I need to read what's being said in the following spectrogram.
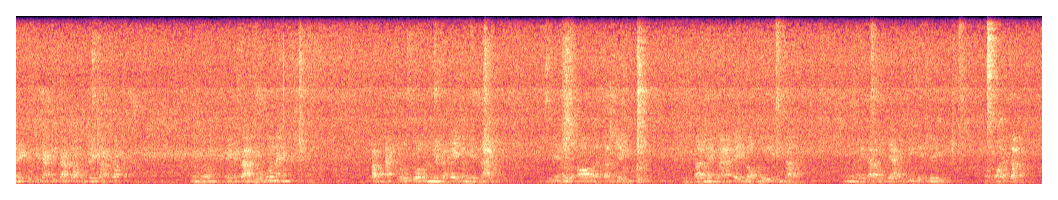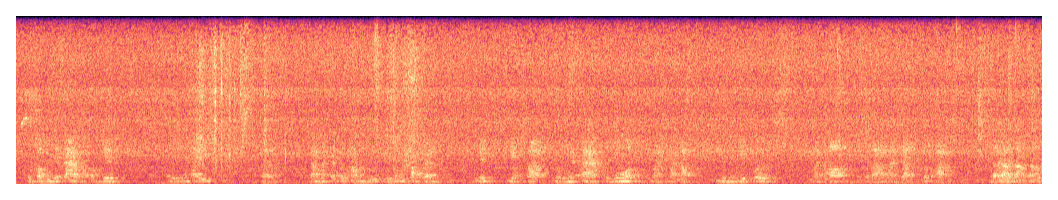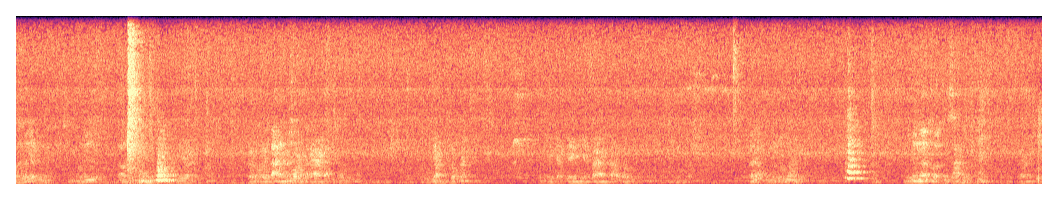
នៃគតិកាសិកាត្រង់នៃចំត្រង់នឹងឯកសារព្រោះណាបំដាក់ព្រោះព្រោះមិនមានប្រភេទមិនមានដៃវានៅល្អសិតយើងពីការយ៉ាងណាគេលោកមួយពីដែរនឹងមិនថាវិជ្ជាអំពីសេចក្តីមកបរិទឹកសម្រាប់វិញ្ញាសារបស់យើងហើយដូច្នេះហើយអឺ tâm là các câu không lúc thì nó không cần thì biết điểm đó một người ta của mua và và lọc. Người mình điều phương và lo và lo và sợ lúc đó. Đó là là là có thể lợi dụng. Ờ, thì ờ, rồi ta nó có cả chẳng tốt đó mình chặt chẽ như vậy ta. time for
